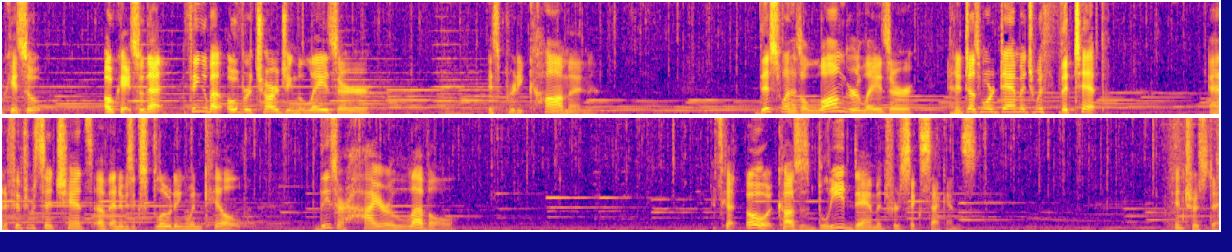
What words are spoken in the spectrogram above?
Okay, so okay, so that thing about overcharging the laser is pretty common. This one has a longer laser and it does more damage with the tip. And a 50% chance of enemies exploding when killed. These are higher level. It's got, oh, it causes bleed damage for six seconds. Interesting.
